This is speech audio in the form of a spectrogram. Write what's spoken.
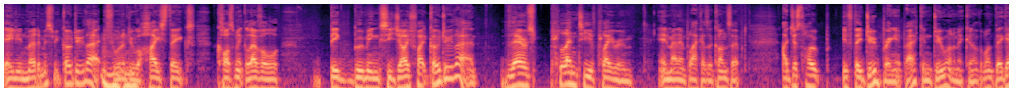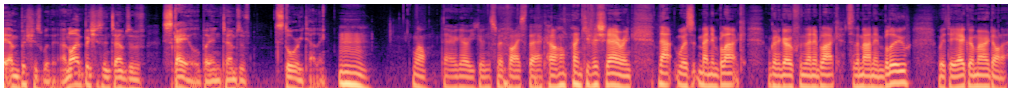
alien murder mystery, go do that. If you want to do a high stakes, cosmic level, big booming CGI fight, go do that. There's plenty of playroom in Men in Black as a concept. I just hope if they do bring it back and do want to make another one, they get ambitious with it. And not ambitious in terms of scale, but in terms of storytelling. Mm. Well, there you go. You're giving some advice there, Carl. Thank you for sharing. That was Men in Black. We're going to go from Men in Black to The Man in Blue with Diego Maradona.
